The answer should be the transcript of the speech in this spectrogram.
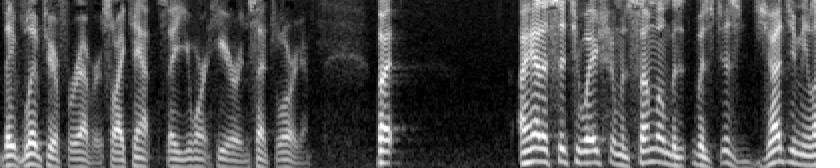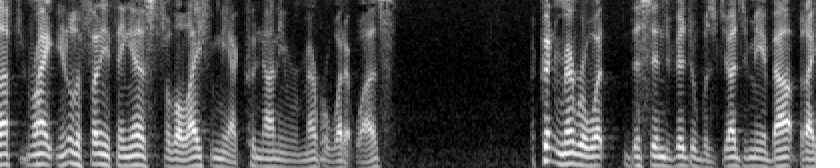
they've lived here forever. So I can't say you weren't here in Central Oregon. But I had a situation when someone was, was just judging me left and right. You know, the funny thing is, for the life of me, I could not even remember what it was. I couldn't remember what this individual was judging me about, but I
